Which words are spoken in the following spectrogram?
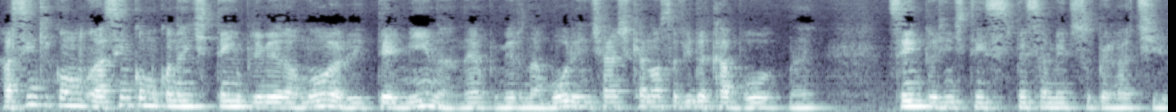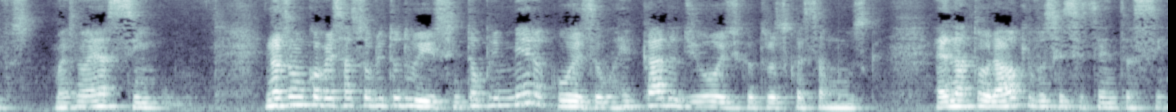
Assim, que como, assim como quando a gente tem o primeiro amor e termina né, o primeiro namoro, a gente acha que a nossa vida acabou. Né? Sempre a gente tem esses pensamentos superlativos, mas não é assim. E nós vamos conversar sobre tudo isso. Então, primeira coisa, o recado de hoje que eu trouxe com essa música. É natural que você se sinta assim.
